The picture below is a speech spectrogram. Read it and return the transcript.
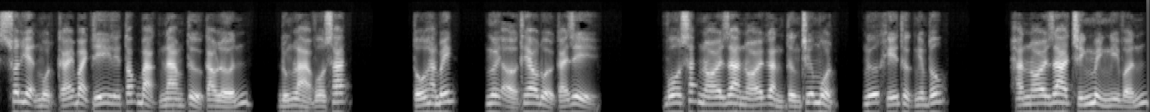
xuất hiện một cái bạch đi tóc bạc nam tử cao lớn, đúng là vô sát. Tố Hàn Bích, ngươi ở theo đuổi cái gì? Vô sắc nói ra nói gần từng chữ một, ngữ khí thực nghiêm túc. Hắn nói ra chính mình nghi vấn,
